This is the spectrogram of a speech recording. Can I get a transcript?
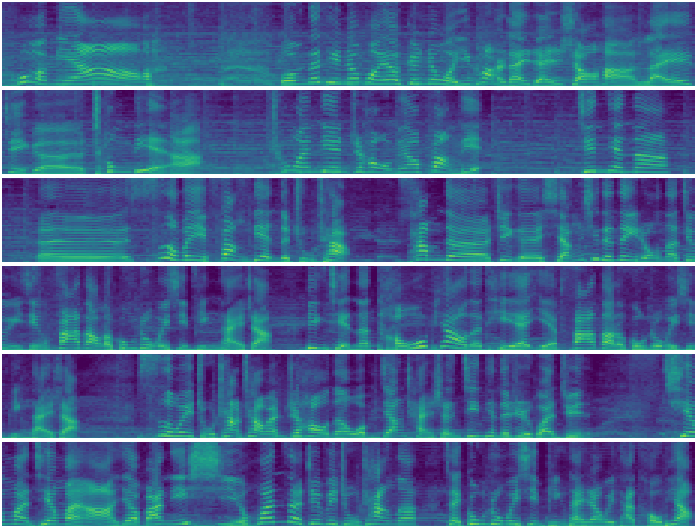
火苗！我们的听众朋友跟着我一块儿来燃烧哈，来这个充电啊！充完电之后我们要放电。今天呢，呃，四位放电的主唱，他们的这个详细的内容呢就已经发到了公众微信平台上，并且呢，投票的帖也发到了公众微信平台上。四位主唱唱完之后呢，我们将产生今天的日冠军。千万千万啊，要把你喜欢的这位主唱呢，在公众微信平台上为他投票。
